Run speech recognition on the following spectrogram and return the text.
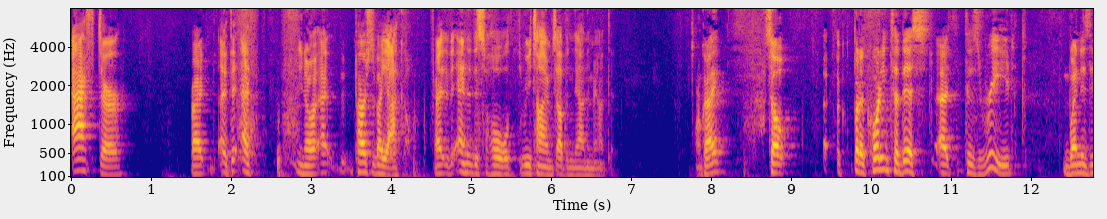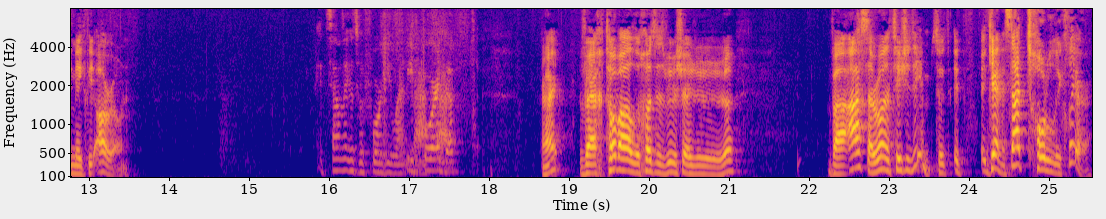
after, right, at the, at, you know, at Parshas Vayakel, right, at the end of this whole three times up and down the mountain. Okay? So, but according to this, uh, this read, when does he make the Aron? It sounds like it's before he went Before back the. Right? V'achtov al luchos es v'yishay- Va'as aron tishadim. So it, it, again, it's not totally clear,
